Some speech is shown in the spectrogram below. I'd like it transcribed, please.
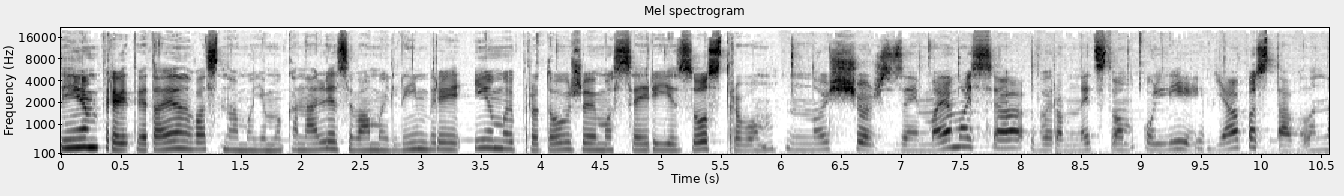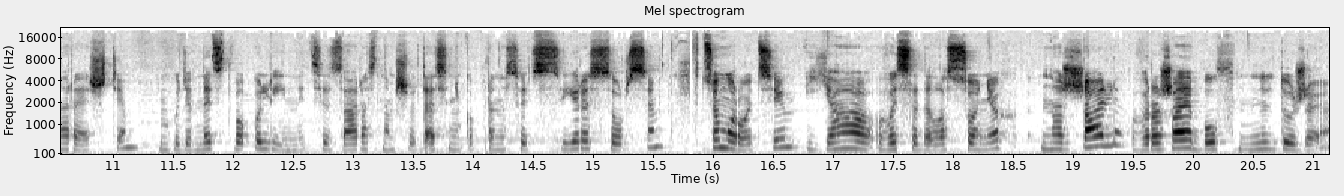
Всім привіт! Вітаю вас на моєму каналі. З вами Лімбрі, і ми продовжуємо серії з островом. Ну що ж, займемося виробництвом олії. Я поставила нарешті будівництво олійниці. Зараз нам швидесенько принесуть всі ресурси. В цьому році я висадила сонях. На жаль, врожай був не дуже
